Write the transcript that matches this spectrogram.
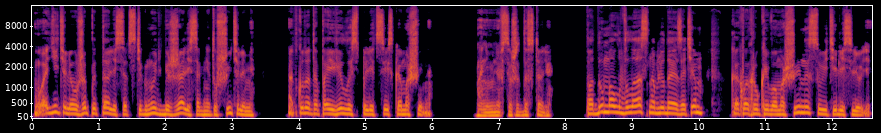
Водителя уже пытались отстегнуть, бежали с огнетушителями. Откуда-то появилась полицейская машина. Они меня все же достали. Подумал Влас, наблюдая за тем, как вокруг его машины суетились люди.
